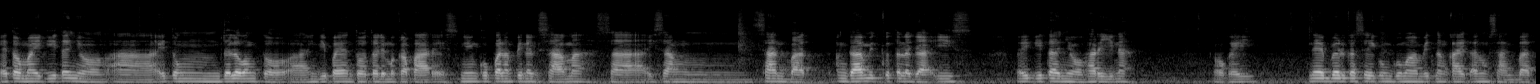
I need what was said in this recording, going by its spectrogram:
Ito makikita nyo, ah, itong dalawang to, ah, hindi pa yan totally magkapares. Ngayon ko palang pinagsama sa isang sandbat. Ang gamit ko talaga is, makikita nyo, harina. Okay? Never kasi kung gumamit ng kahit anong sandbat.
